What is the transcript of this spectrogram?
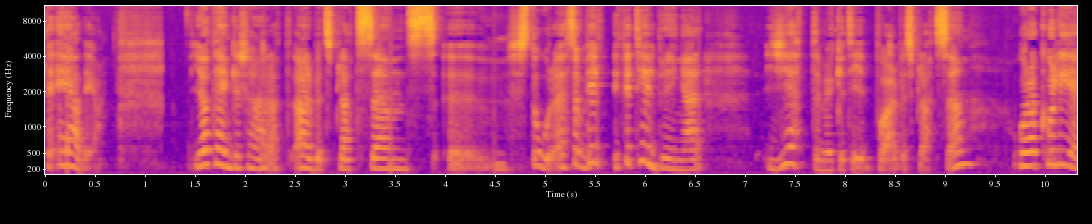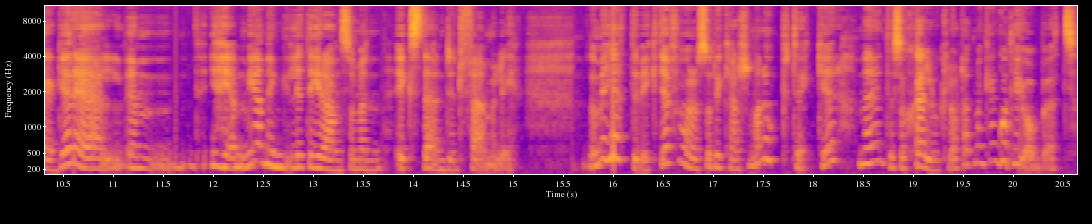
det är det. Jag tänker så här att arbetsplatsens eh, stora, alltså vi, vi tillbringar jättemycket tid på arbetsplatsen. Våra kollegor är en, i en mening lite grann som en extended family. De är jätteviktiga för oss och det kanske man upptäcker när det inte är så självklart att man kan gå till jobbet.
